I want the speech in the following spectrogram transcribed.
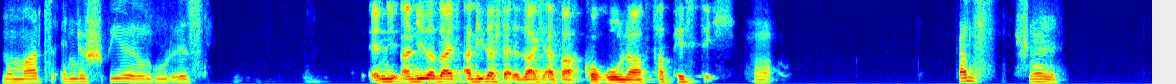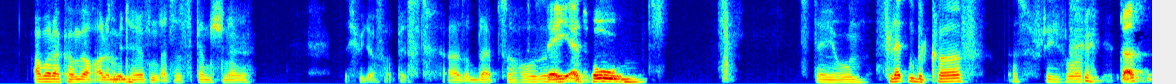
normal zu Ende spielen und gut ist. In, an dieser Seite, an dieser Stelle sage ich einfach, Corona, verpiss dich. Ja. Ganz schnell. Aber da können wir auch alle Gut. mithelfen, dass es ganz schnell sich wieder verpisst. Also bleibt zu Hause. Stay at home. Stay home. Flatten the curve. Das Stichwort. Das,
